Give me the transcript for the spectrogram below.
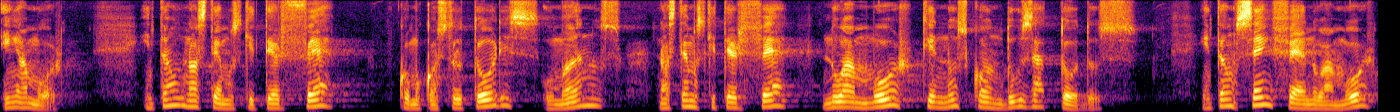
em amor. Então nós temos que ter fé como construtores humanos, nós temos que ter fé no amor que nos conduz a todos. Então, sem fé no amor,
